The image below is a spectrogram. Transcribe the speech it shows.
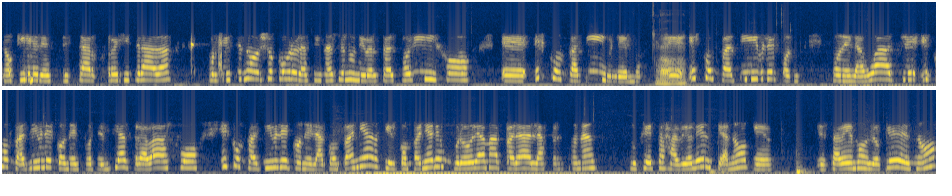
no quiere estar registrada, porque dice, no, yo cobro la asignación universal por hijo, eh, es compatible, eh, es compatible con, con el aguache, es compatible con el potencial trabajo, es compatible con el acompañar, que el acompañar es un programa para las personas sujetas a violencia, ¿no? Que, que sabemos lo que es, ¿no?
